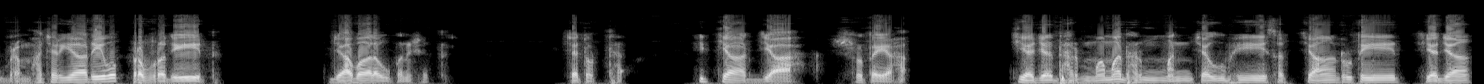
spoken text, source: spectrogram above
ब्रह्मचर्यादेव प्रव्रजेत्। जाबाल उपनिषत् चतुर्थ इत्याद्याः श्रुतयः। त्यज धर्ममधर्मम् च उभे सत्यानृते त्यज।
